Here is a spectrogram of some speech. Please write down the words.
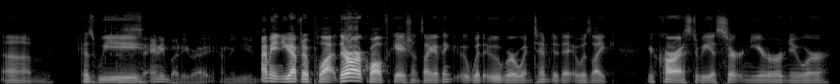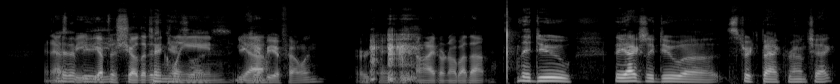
Um, because we, It's anybody, right? I mean, you. I mean, you have to apply. There are qualifications. Like I think with Uber, when Tim did it, it was like your car has to be a certain year or newer, and it has to It'd be, you have to show that it's clean. you yeah, can't be a felon, or can you? I don't know about that. They do. They actually do a strict background check.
